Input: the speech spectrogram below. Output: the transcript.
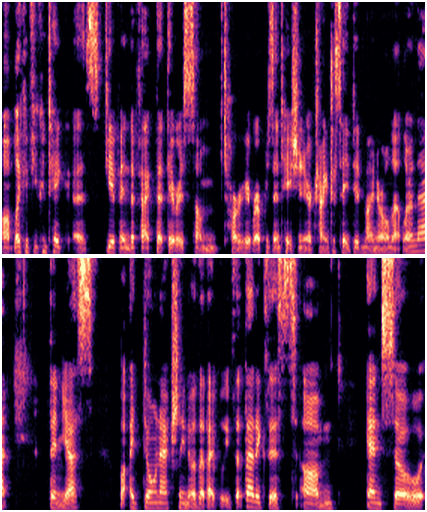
um, like if you can take as given the fact that there is some target representation you're trying to say did my neural net learn that then yes but i don't actually know that i believe that that exists um, and so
